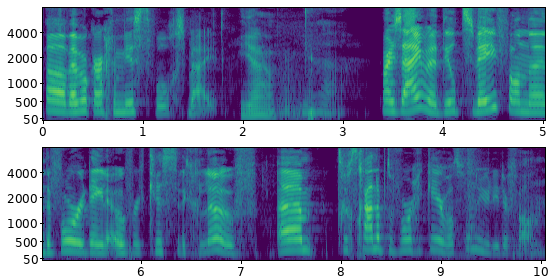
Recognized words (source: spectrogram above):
Oh, we hebben elkaar gemist volgens mij. Ja. Ja. Waar zijn we? Deel 2 van eh, de vooroordelen over het christelijk geloof. Ehm, terug te gaan op de vorige keer, wat vonden jullie ervan?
